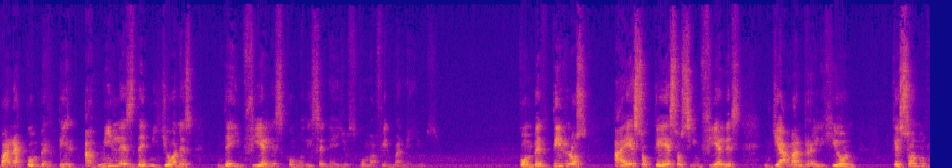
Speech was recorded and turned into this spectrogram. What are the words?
van a convertir a miles de millones de infieles, como dicen ellos, como afirman ellos. Convertirlos a eso que esos infieles llaman religión, que son un,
